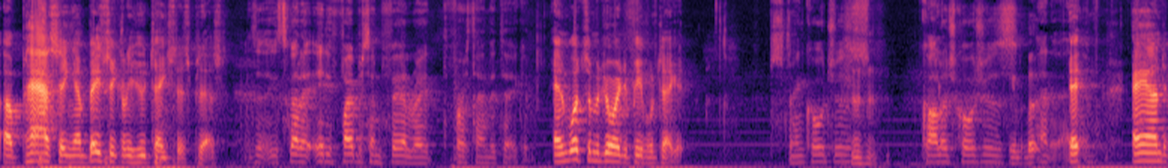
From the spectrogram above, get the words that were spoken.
of passing, and basically who takes this test? It's- It's got an 85% fail rate the first time they take it. And what's the majority of people take it? Strength coaches, college coaches. but- and, Mm-hmm. It, and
